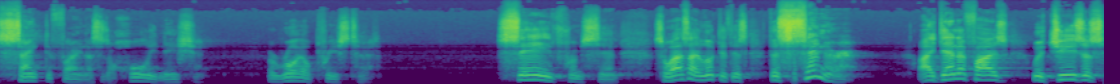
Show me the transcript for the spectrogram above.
sanctifying us as a holy nation, a royal priesthood, saved from sin. So as I looked at this, the sinner identifies with Jesus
